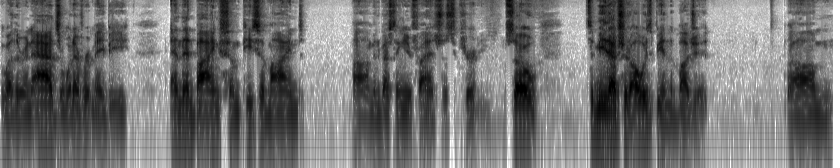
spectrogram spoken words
whether in ads or whatever it may be, and then buying some peace of mind, um, investing in your financial security. So, to me, that should always be in the budget. Um,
